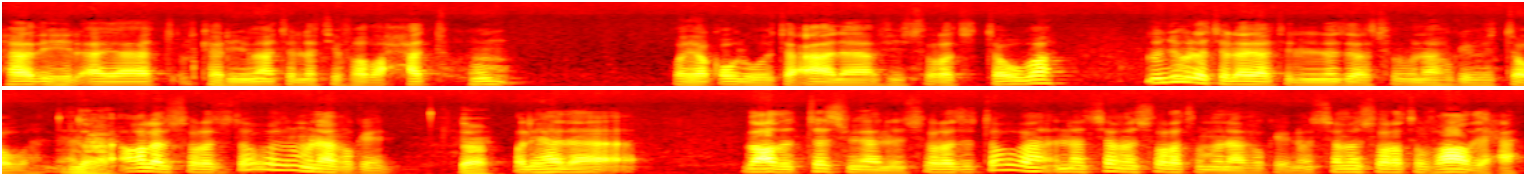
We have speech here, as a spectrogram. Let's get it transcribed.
هذه الآيات الكريمات التي فضحتهم وهي قوله تعالى في سورة التوبة من جملة الآيات اللي نزلت في المنافقين في التوبة يعني نعم. أغلب سورة التوبة في المنافقين نعم. ولهذا بعض التسمية لسورة التوبة أنها تسمى سورة المنافقين وتسمى سورة فاضحة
